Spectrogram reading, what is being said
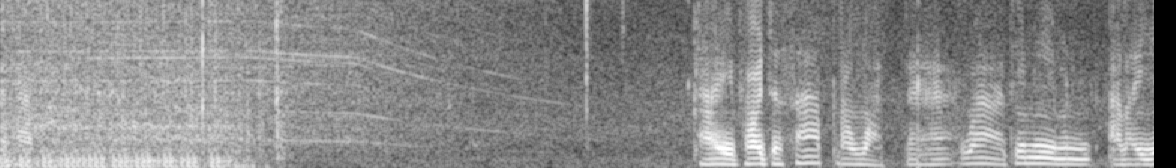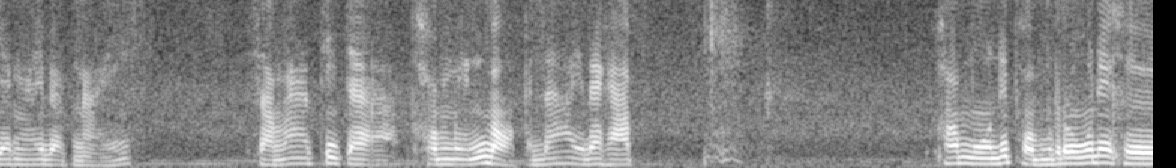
นะครับ ใครพอจะทราบประวัตินะฮะว่าที่นี่มันอะไรยังไงแบบไหน สามารถที่จะคอมเมนต์บอกกันได้นะครับ ข้อมูลที่ผมรู้นี่คือ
